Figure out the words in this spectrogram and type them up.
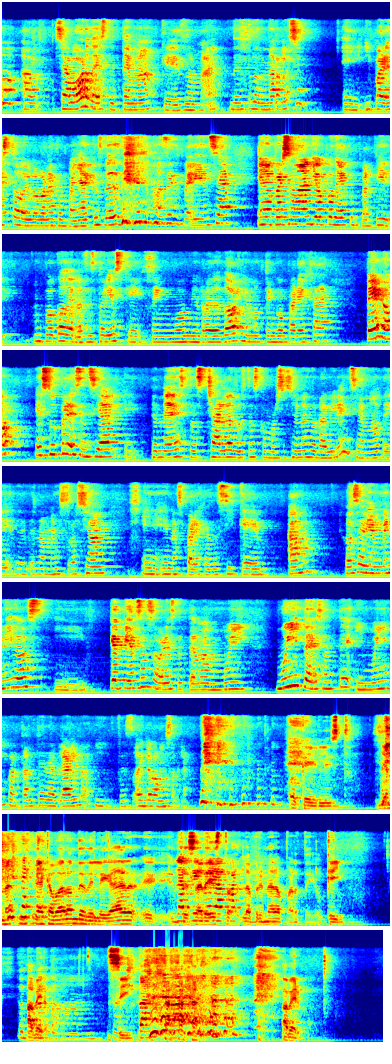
se aborda este tema que es normal dentro de una relación. Eh, y para esto hoy me van a acompañar, que ustedes tienen más experiencia. En lo personal yo podría compartir un poco de las historias que tengo a mi alrededor. Yo no tengo pareja pero es súper esencial eh, tener estas charlas o estas conversaciones de la vivencia, ¿no? De, de, la menstruación eh, en las parejas. Así que, Am, José, bienvenidos. ¿Y qué piensan sobre este tema muy, muy interesante y muy importante de hablarlo? Y pues hoy lo vamos a hablar. ok, listo. Ya me, acabaron de delegar eh, empezar esto, la primera parte, ok. A ver. Sí. a ver,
